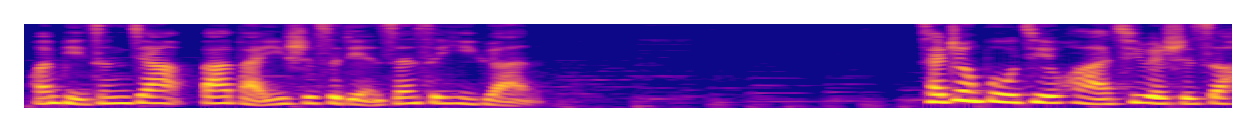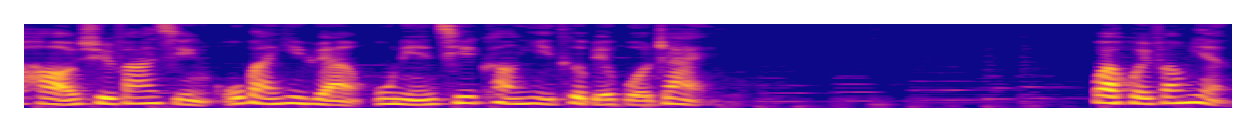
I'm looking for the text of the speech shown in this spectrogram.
环比增加八百一十四点三四亿元。财政部计划七月十四号续发行五百亿元五年期抗疫特别国债。外汇方面，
